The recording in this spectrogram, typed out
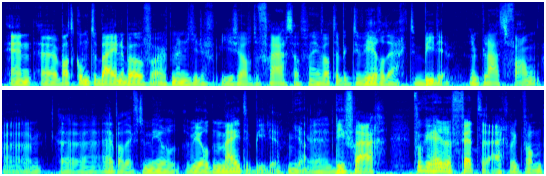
En eh, wat komt er bij je naar boven op het moment dat je de- jezelf de vraag stelt van hey, wat heb ik de wereld eigenlijk te bieden? In plaats van hè, wat heeft de wereld, de wereld mij te bieden? Ja. Die vraag vond ik een hele vette eigenlijk. Van,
